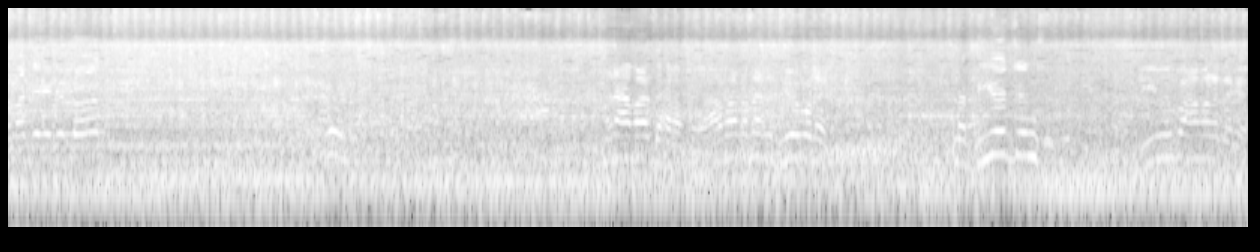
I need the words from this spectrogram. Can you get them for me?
আমাদের এটা লঞ্চ মানে আমার দেখা আমার কথা ভিউ করে না বিয়ের জন্য ভিউ আমার দেখে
